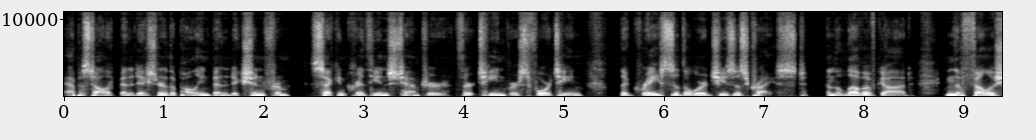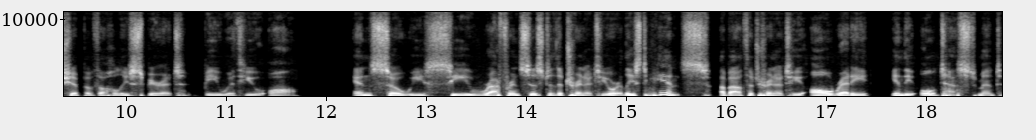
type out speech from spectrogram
apostolic benediction or the Pauline benediction from 2 Corinthians chapter 13 verse 14 the grace of the Lord Jesus Christ and the love of God and the fellowship of the Holy Spirit be with you all. And so we see references to the Trinity or at least hints about the Trinity already in the Old Testament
